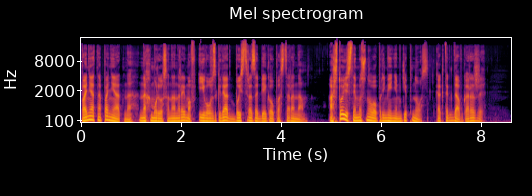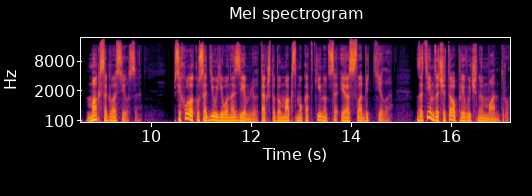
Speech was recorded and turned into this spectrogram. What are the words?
«Понятно, понятно», – нахмурился Нанремов, и его взгляд быстро забегал по сторонам. «А что, если мы снова применим гипноз, как тогда в гараже?» Макс согласился. Психолог усадил его на землю, так чтобы Макс мог откинуться и расслабить тело. Затем зачитал привычную мантру.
